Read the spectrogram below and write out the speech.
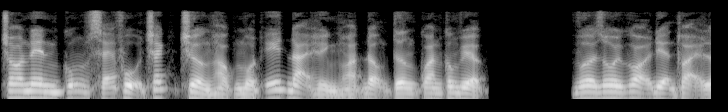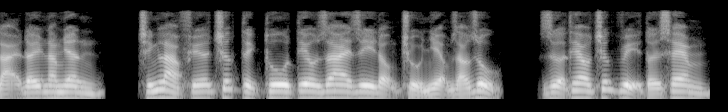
cho nên cũng sẽ phụ trách trường học một ít đại hình hoạt động tương quan công việc. Vừa rồi gọi điện thoại lại đây nam nhân, chính là phía trước tịch thu tiêu giai di động chủ nhiệm giáo dục, dựa theo chức vị tới xem,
